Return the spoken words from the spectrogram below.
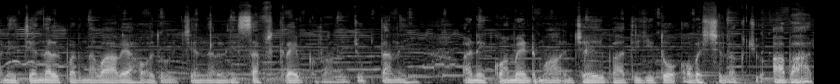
અને ચેનલ પર નવા આવ્યા હોય તો ચેનલને સબસ્ક્રાઈબ કરવાનું ચૂકતા નહીં. અને કોમેન્ટમાં જય ભાતીજી તો અવશ્ય લખજો. આભાર.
